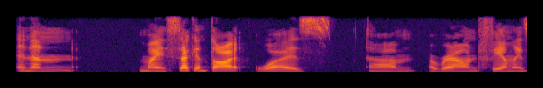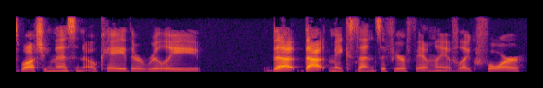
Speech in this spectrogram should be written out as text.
And then my second thought was um, around families watching this, and okay, they're really that that makes sense if you're a family of like four,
